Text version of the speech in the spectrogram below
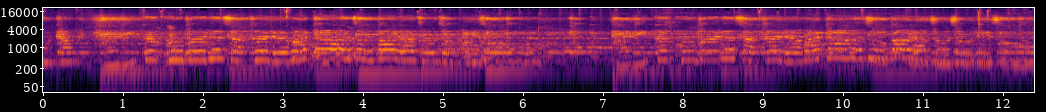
उठा हरित कुमार साखर वाटा जो बाळा जो जो जो हरित कुमार साखर वाटा जो बाळा जो जो रे जो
